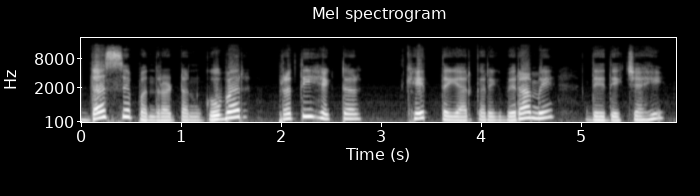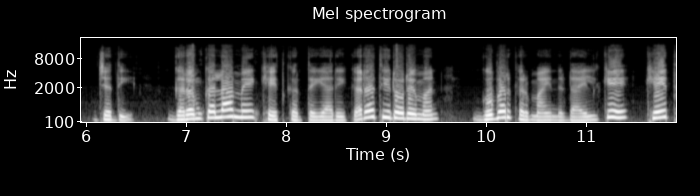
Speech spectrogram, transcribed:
10 से 15 टन गोबर प्रति हेक्टर खेत तैयार करे बेरा में दे देख चाहिए यदि गरम कला में खेत कर तैयारी करत ही रोरे मन, गोबर कर माइंद डाल के, खेत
